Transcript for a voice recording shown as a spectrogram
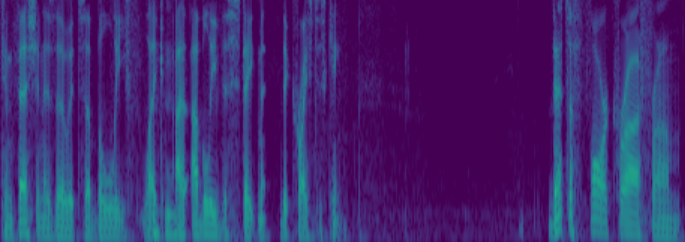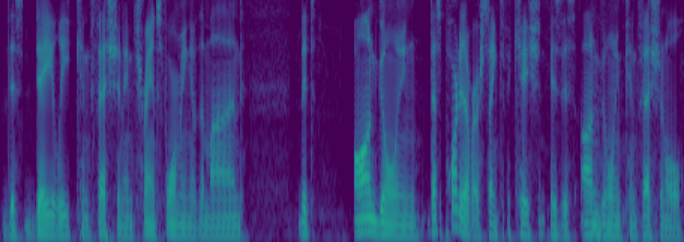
confession as though it's a belief. Like, I, I believe this statement that Christ is king. That's a far cry from this daily confession and transforming of the mind that's ongoing. That's part of our sanctification is this ongoing mm-hmm. confessional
